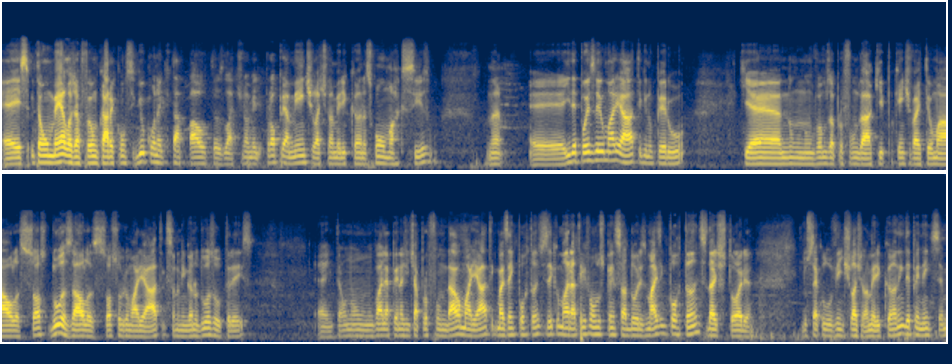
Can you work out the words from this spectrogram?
é, esse, então o Mella já foi um cara que conseguiu conectar pautas latino propriamente latino-americanas com o marxismo, né? É, e depois veio o Mariátegui no Peru, que é não, não, vamos aprofundar aqui porque a gente vai ter uma aula só duas aulas só sobre o Mariátegui, se eu não me engano duas ou três. É, então não, vale a pena a gente aprofundar o Mariátegui, mas é importante dizer que o Mariátegui foi um dos pensadores mais importantes da história do século XX latino-americano, independente de, ser,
